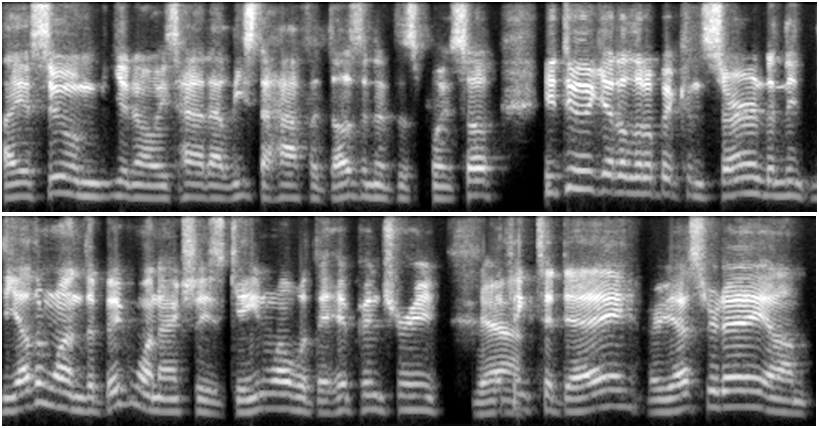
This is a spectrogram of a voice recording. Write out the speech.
I assume you know he's had at least a half a dozen at this point. So you do get a little bit concerned. And the, the other one, the big one actually is Gainwell with the hip injury. Yeah. I think today or yesterday. Um,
